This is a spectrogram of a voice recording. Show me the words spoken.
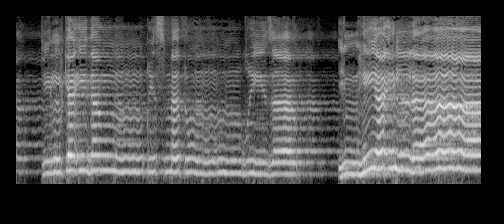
تلك إذا قسمة ضيزى. إن هي إلا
